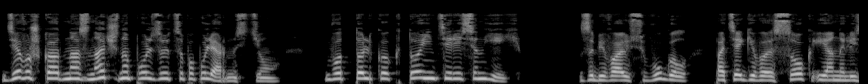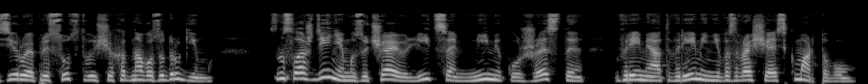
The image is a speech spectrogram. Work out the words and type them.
Девушка однозначно пользуется популярностью. Вот только кто интересен ей? Забиваюсь в угол, потягивая сок и анализируя присутствующих одного за другим. С наслаждением изучаю лица, мимику, жесты, время от времени возвращаясь к Мартову.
